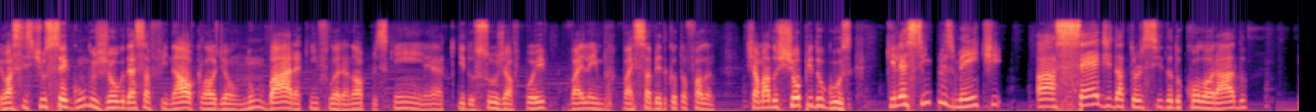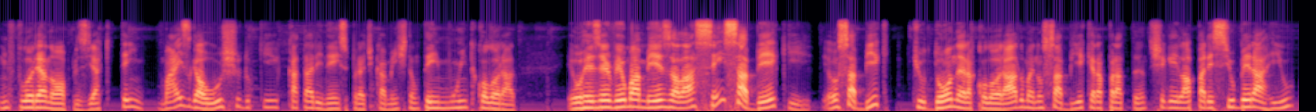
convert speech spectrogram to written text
Eu assisti o segundo jogo dessa final, Claudião, num bar aqui em Florianópolis. Quem é aqui do sul já foi, vai lembrar, vai saber do que eu tô falando. Chamado Chopp do Gus. Que ele é simplesmente a sede da torcida do Colorado em Florianópolis. E aqui tem mais gaúcho do que catarinense praticamente, então tem muito Colorado. Eu reservei uma mesa lá sem saber que. Eu sabia que, que o dono era Colorado, mas não sabia que era pra tanto. Cheguei lá, parecia o Beira Rio.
